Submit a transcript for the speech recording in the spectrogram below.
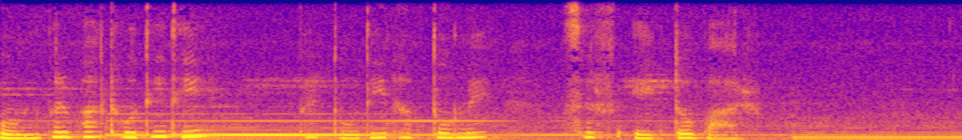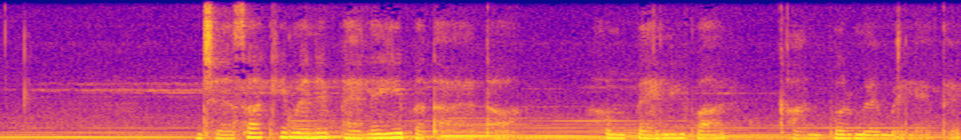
फ़ोन पर बात होती थी, पर दो तीन हफ्तों में सिर्फ़ एक दो बार। जैसा कि मैंने पहले ही बताया था, हम पहली बार कानपुर में मिले थे,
